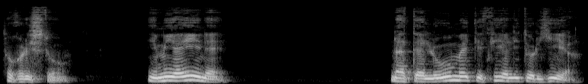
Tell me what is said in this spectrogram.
του Χριστού. Η μία είναι να τελούμε τη Θεία Λειτουργία.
